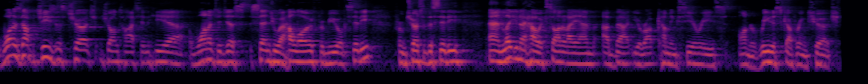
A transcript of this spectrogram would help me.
What is up, Jesus Church? Jon Tyson here. I wanted to just send you a hello from New York City, from Church of the City and let you know how excited I am about your upcoming series on rediscovering church.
